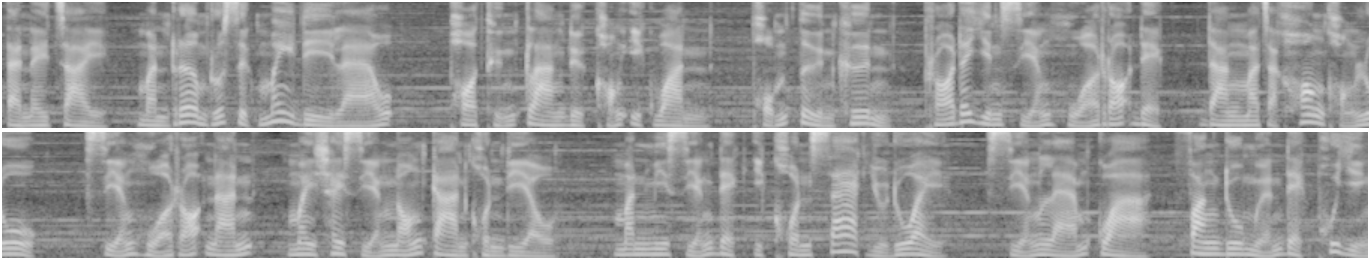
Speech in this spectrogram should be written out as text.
แต่ในใจมันเริ่มรู้สึกไม่ดีแล้ว พอถึงกลางดึกของอีกวัน ผมตื่นขึ้น เพราะได้ยินเสียงหัวเราะเด็ก ดังมาจากห้องของลูก เสียงหัวเราะนั้นไม่ใช่เสียงน้องการคนเดียว มันมีเสียงเด็กอีกคนแทรกอยู่ด้วย เสียงแหลมกว่า ฟังดูเหมือนเด็กผู้หญิง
